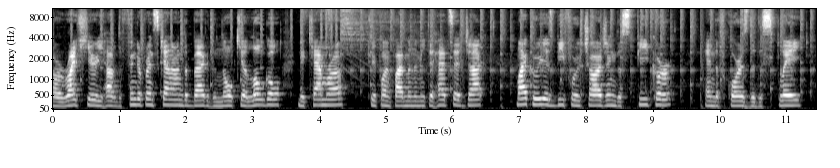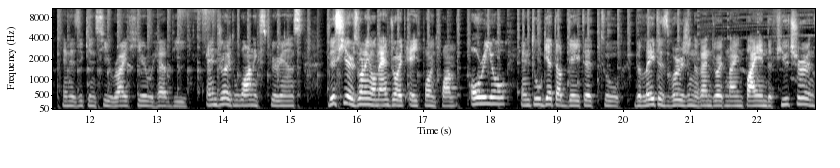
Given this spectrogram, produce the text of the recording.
uh, right here, you have the fingerprint scanner on the back, the Nokia logo, the camera, 3.5mm headset jack, micro USB for charging, the speaker, and of course the display. And as you can see right here, we have the Android One experience. This here is running on Android 8.1 Oreo and to get updated to the latest version of Android 9 Pie in the future. And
